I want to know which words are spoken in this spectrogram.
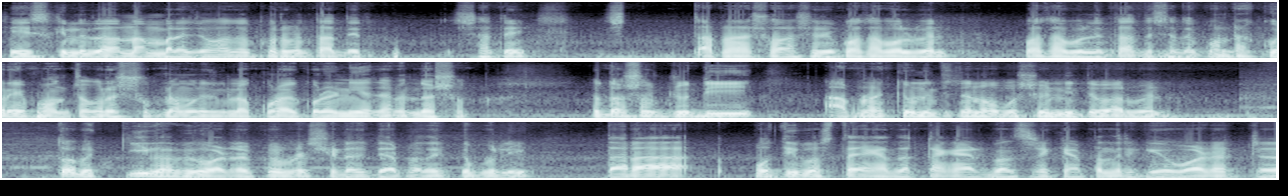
সেই স্ক্রিনে দেওয়া নাম্বারে যোগাযোগ করবেন, তাদের সাথে আপনারা সরাসরি কথা বলবেন। কথা বলে তাদের সাথে কন্ট্যাক্ট করে পঞ্চগড়ের শুকনো মরিচগুলো ক্রয় করে নিয়ে যাবেন দর্শক। তো দর্শক, যদি আপনারা কেউ নিতে চান, অবশ্যই নিতে পারবেন। তবে কীভাবে অর্ডার করবেন, সেটা যদি আপনাদেরকে বলি, তারা প্রতি বস্তায় এক হাজার টাকা অ্যাডভান্স রেখে আপনাদেরকে অর্ডারটা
